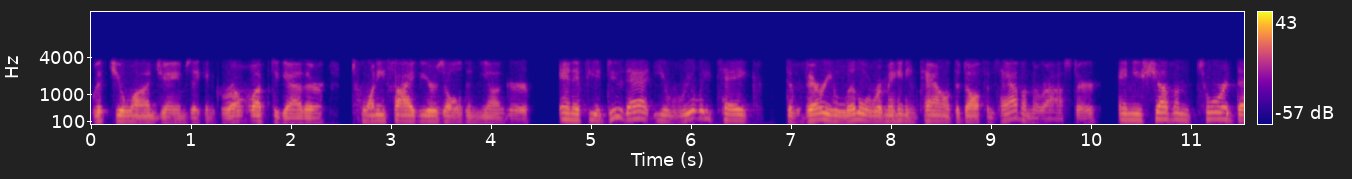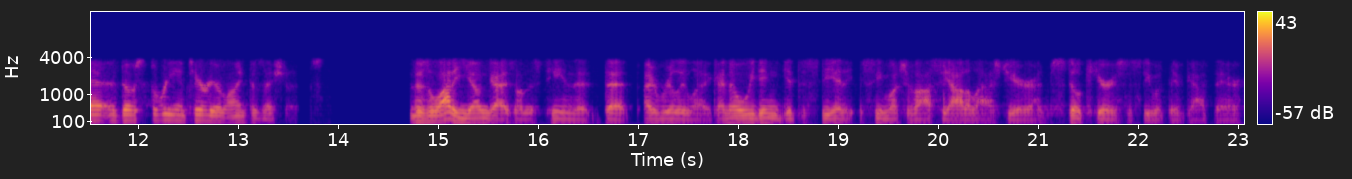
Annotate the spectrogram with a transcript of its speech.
with Ja'Wuan James. They can grow up together, 25 years old and younger. And if you do that, you really take the very little remaining talent the Dolphins have on the roster, and you shove them toward that, those three interior line positions there's a lot of young guys on this team that that I really like. I know we didn't get to see any, see much of Asiata last year. I'm still curious to see what they've got there.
